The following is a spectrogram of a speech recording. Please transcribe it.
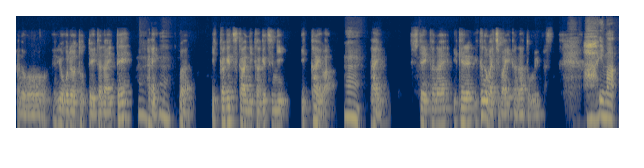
あの、汚れを取っていただいて、うんはいうん。まあ、1ヶ月か2ヶ月に1回は、うん。はい、していかない、いけ、いくのが一番いいかなと思います。はあ、今、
